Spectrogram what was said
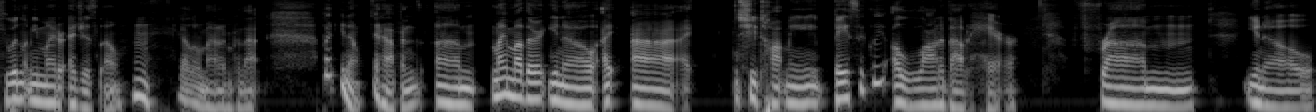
He wouldn't let me miter edges though. Hmm, got a little mad at him for that, but you know, it happens. Um, my mother, you know, I, uh, I she taught me basically a lot about hair from you know,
